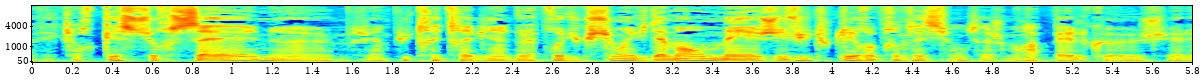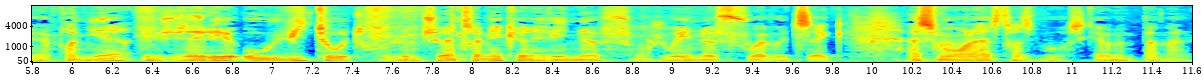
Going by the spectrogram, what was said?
avec l'orchestre sur scène. je me souviens plus très très bien de la production évidemment, mais j'ai vu toutes les représentations. Ça, je me rappelle que je suis allé à la première et je suis allé aux huit autres. Je me souviens très bien qu'il y en avait neuf. On jouait neuf fois sec à ce moment-là à Strasbourg. C'est quand même pas mal.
